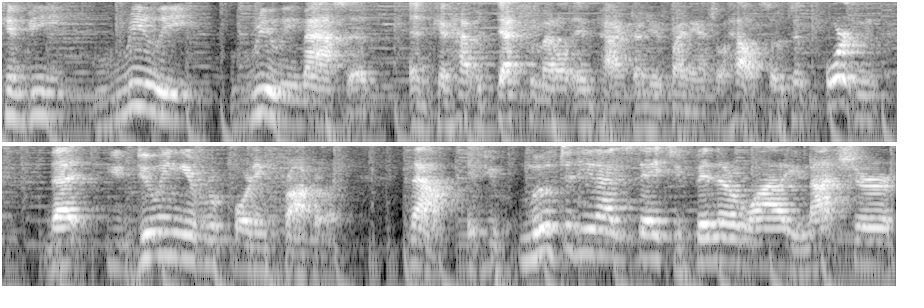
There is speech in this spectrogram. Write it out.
can be really, really massive and can have a detrimental impact on your financial health. So it's important that you're doing your reporting properly. Now, if you've moved to the United States, you've been there a while, you're not sure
